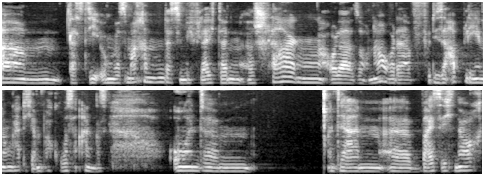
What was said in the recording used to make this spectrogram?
ähm, dass die irgendwas machen, dass sie mich vielleicht dann äh, schlagen oder so, ne? Oder für diese Ablehnung hatte ich einfach große Angst. Und ähm, dann äh, weiß ich noch,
